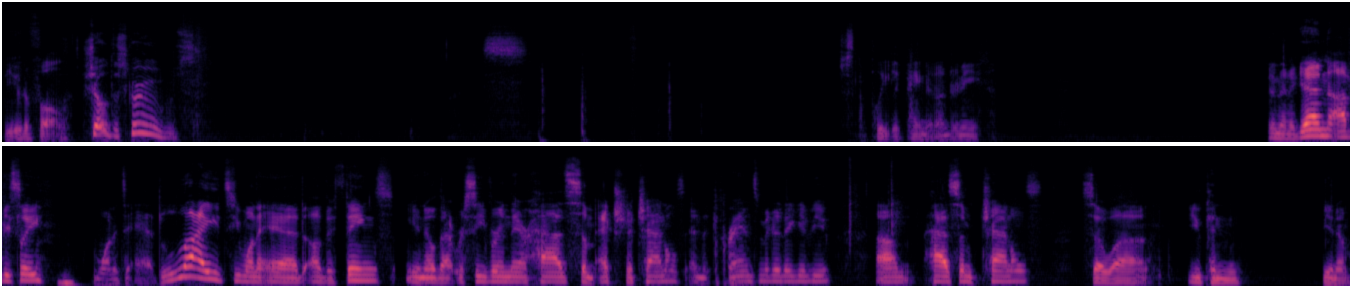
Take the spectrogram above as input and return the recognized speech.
Beautiful. Show the screws. Nice. Just completely painted underneath. And then again, obviously, wanted to add lights, you want to add other things. You know, that receiver in there has some extra channels, and the transmitter they give you um, has some channels. So uh, you can you know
